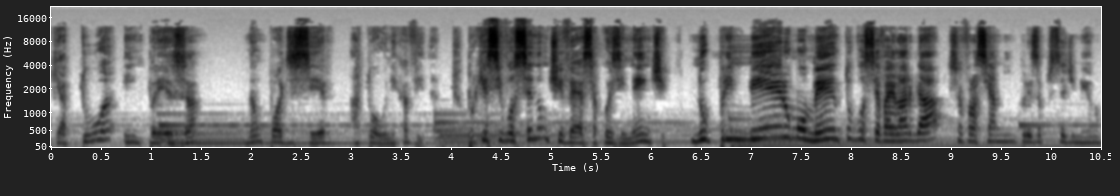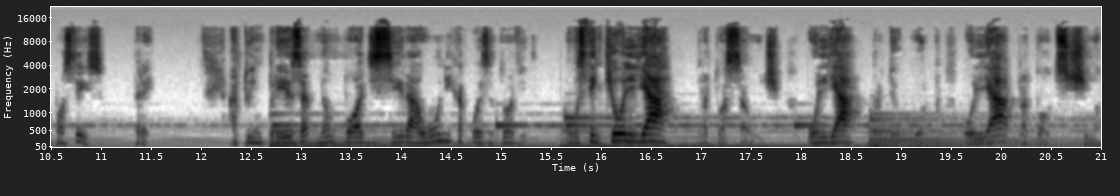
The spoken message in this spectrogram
que a tua empresa não pode ser a tua única vida. Porque se você não tiver essa coisa em mente, no primeiro momento você vai largar, você vai falar assim: a minha empresa precisa de mim, eu não posso ter isso. Peraí. A tua empresa não pode ser a única coisa da tua vida. Então você tem que olhar para a tua saúde, olhar para o teu corpo, olhar para a tua autoestima,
